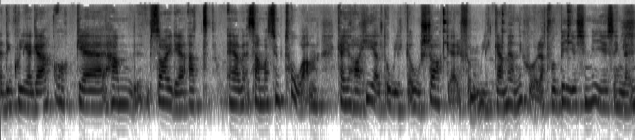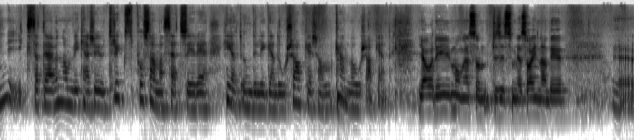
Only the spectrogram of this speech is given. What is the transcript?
eh, din kollega, och eh, han sa ju det att även, samma symptom kan ju ha helt olika orsaker för mm. olika människor. Att vår biokemi är ju så himla unik så att även om vi kanske uttrycks på samma sätt så är det helt underliggande orsaker som kan mm. vara orsaken. Ja, och det är ju många som, precis som jag sa innan, det eh,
